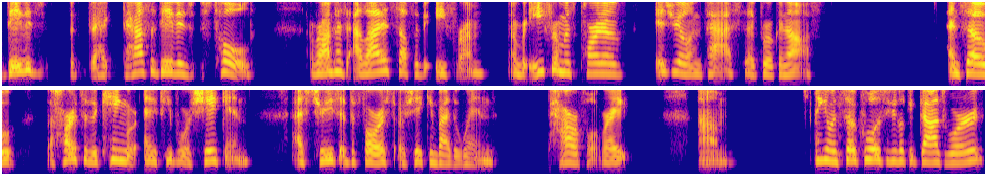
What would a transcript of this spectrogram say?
David's the, the house of David is told Aram has allied itself with Ephraim. Remember, Ephraim was part of Israel in the past that had broken off. And so the hearts of the king and the people were shaken as trees of the forest are shaken by the wind. Powerful, right? Um, again, what's so cool is if you look at God's word,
